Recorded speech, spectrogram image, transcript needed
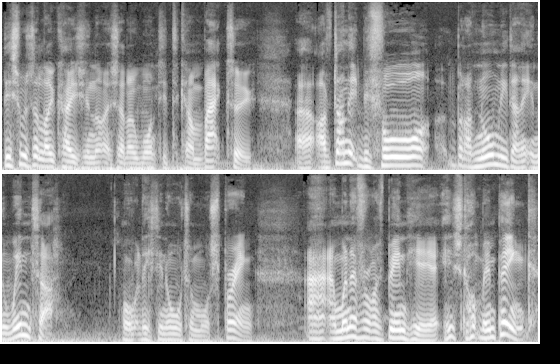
this was a location that I said I wanted to come back to. Uh, I've done it before, but I've normally done it in the winter, or at least in autumn or spring. Uh, and whenever I've been here, it's not been pink.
